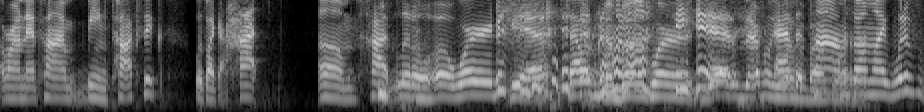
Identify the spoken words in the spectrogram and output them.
around that time, being toxic was like a hot um hot little uh, word. Yeah. that was going on. buzzword. Yeah. Yes, definitely At was the a time. buzzword. So I'm like, what if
